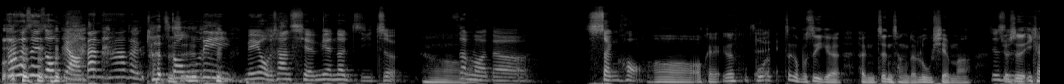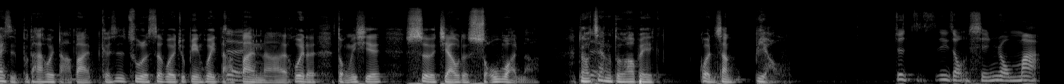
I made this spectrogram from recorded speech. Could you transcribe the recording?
他还是一种表，但他的 功力没有像前面那几者这么的深厚哦。OK，不过这个不是一个很正常的路线吗？就是、就是一开始不太会打扮，可是出了社会就变会打扮啊，会了懂一些社交的手腕啊，然后这样都要被冠上婊。就只是一种形容嘛。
